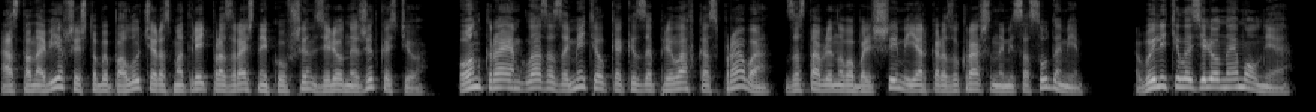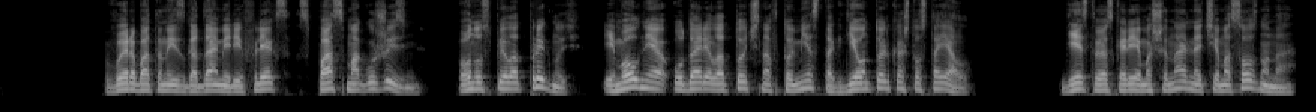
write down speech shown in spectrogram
Остановившись, чтобы получше рассмотреть прозрачный кувшин с зеленой жидкостью, он краем глаза заметил, как из-за прилавка справа, заставленного большими ярко разукрашенными сосудами, вылетела зеленая молния. Выработанный с годами рефлекс спас магу жизнь. Он успел отпрыгнуть, и молния ударила точно в то место, где он только что стоял. Действуя скорее машинально, чем осознанно,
